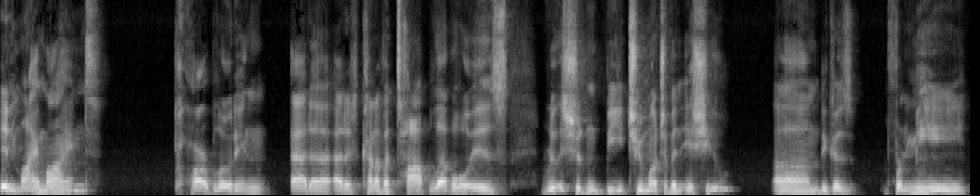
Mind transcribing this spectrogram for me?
In my mind, carb loading at a at a kind of a top level is really shouldn't be too much of an issue. Um, because for me,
